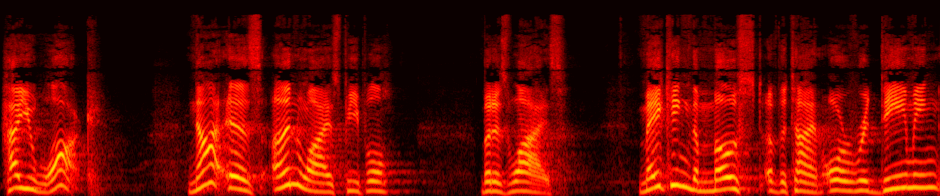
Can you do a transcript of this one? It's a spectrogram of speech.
how you walk, not as unwise people, but as wise, making the most of the time or redeeming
